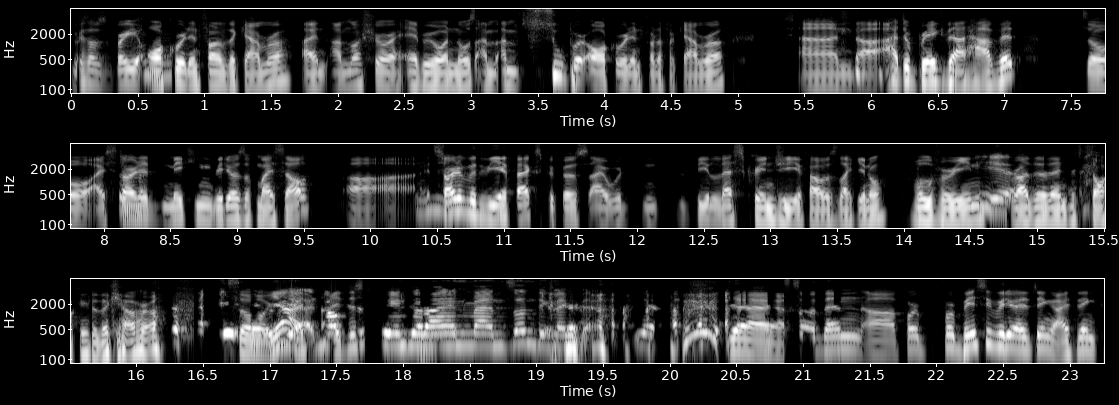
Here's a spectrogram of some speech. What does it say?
because I was very mm-hmm. awkward in front of the camera. I, I'm not sure everyone knows. I'm, I'm super awkward in front of a camera. And uh, I had to break that habit. So I started mm-hmm. making videos of myself. Uh, mm-hmm. It started with VFX because I would feel less cringy if I was like, you know, Wolverine yeah. rather than just talking to the camera. So yeah, yeah I, I, just change or Iron Man, something like that. yeah. yeah, yeah. So then uh, for for basic video editing, I think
